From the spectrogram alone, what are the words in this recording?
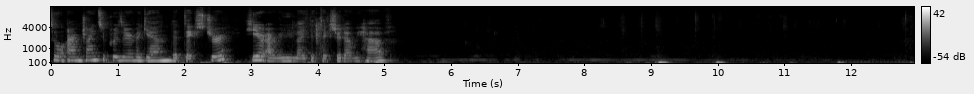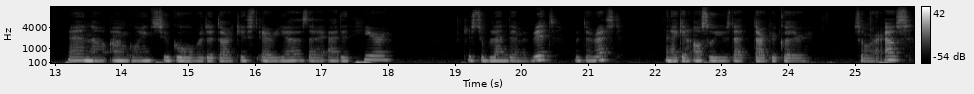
So I'm trying to preserve again the texture. Here I really like the texture that we have. And now I'm going to go over the darkest areas that I added here just to blend them a bit with the rest. And I can also use that darker color somewhere else.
